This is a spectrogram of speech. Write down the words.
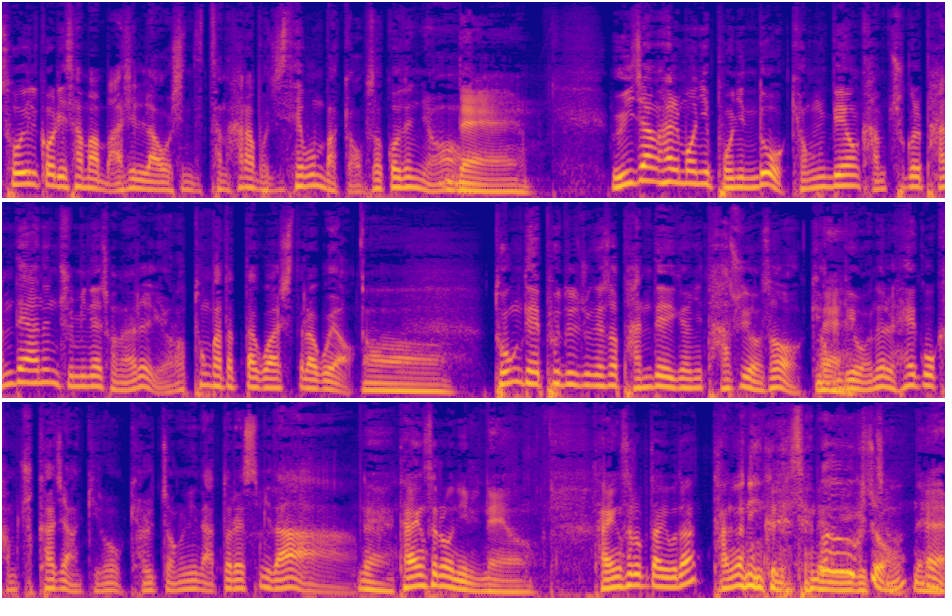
소일거리 삼아 마실 나오신 듯한 할아버지 세 분밖에 없었거든요. 네. 의장 할머니 본인도 경비원 감축을 반대하는 주민의 전화를 여러 통 받았다고 하시더라고요. 어, 동 대표들 중에서 반대 의견이 다수여서 네. 경비원을 해고 감축하지 않기로 결정이 났더랬습니다. 네. 다행스러운 일이네요. 다행스럽다기보다 당연히 그랬어야 되는 어, 일이겠죠. 그죠? 네. 네.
